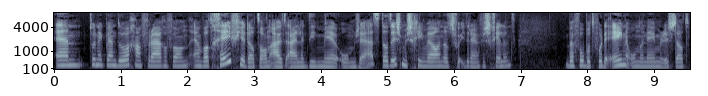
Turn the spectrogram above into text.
En toen ik ben door gaan vragen van... en wat geef je dat dan uiteindelijk, die meer omzet? Dat is misschien wel, en dat is voor iedereen verschillend. Bijvoorbeeld voor de ene ondernemer is dat...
